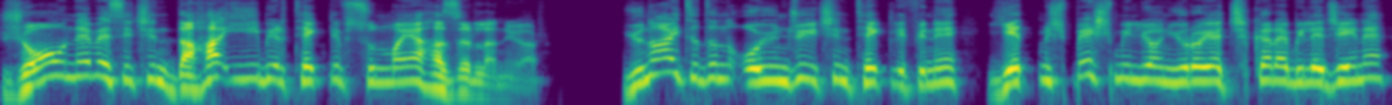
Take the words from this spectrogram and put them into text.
João Neves için daha iyi bir teklif sunmaya hazırlanıyor. United'ın oyuncu için teklifini 75 milyon euroya çıkarabileceğine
